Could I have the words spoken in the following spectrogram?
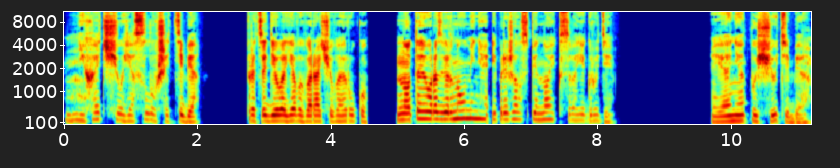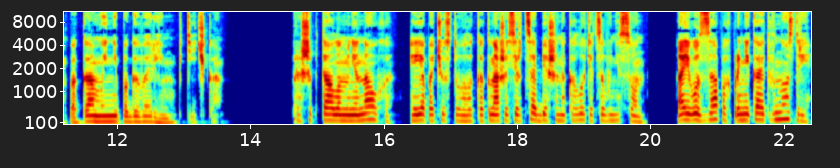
«Не хочу я слушать тебя», — процедила я, выворачивая руку, но Тео развернул меня и прижал спиной к своей груди. «Я не отпущу тебя, пока мы не поговорим, птичка». Прошептал он мне на ухо, и я почувствовала, как наши сердца бешено колотятся в унисон, а его запах проникает в ноздри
